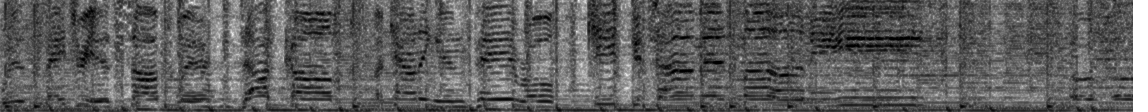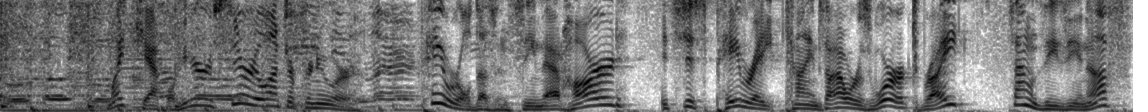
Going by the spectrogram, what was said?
With PatriotSoftware.com, accounting and payroll, keep your time and money. Mike Kappel here, serial entrepreneur. Payroll doesn't seem that hard. It's just pay rate times hours worked, right? Sounds easy enough.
